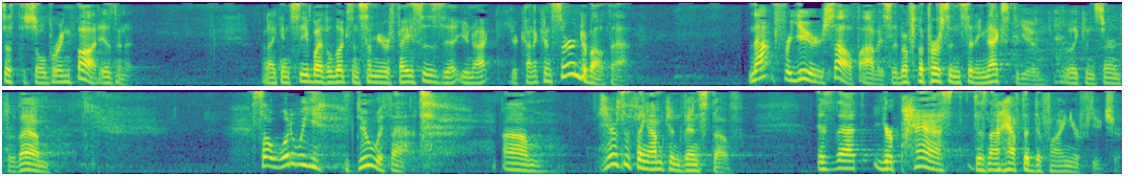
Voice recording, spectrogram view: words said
It's a sobering thought, isn't it? And I can see by the looks in some of your faces that you're not you're kind of concerned about that. Not for you yourself, obviously, but for the person sitting next to you. Really concerned for them. So, what do we do with that? Um, here's the thing I'm convinced of is that your past does not have to define your future.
